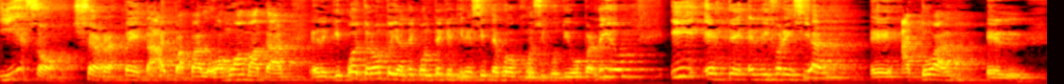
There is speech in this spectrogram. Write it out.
Y eso se respeta. Ay, papá, lo vamos a matar. El equipo de Toronto ya te conté que tiene 7 juegos consecutivos perdidos. Y este, el diferencial eh, actual, el,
